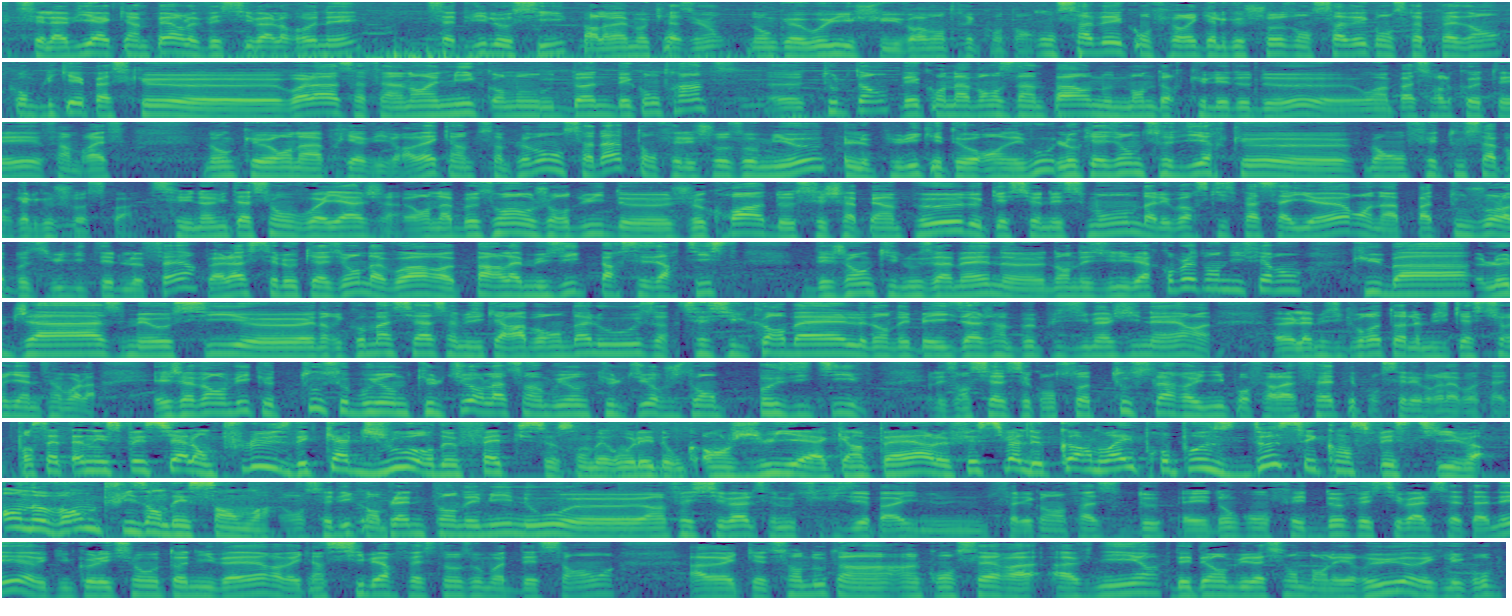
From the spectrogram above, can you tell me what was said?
C'est la vie à Quimper, le festival René, cette ville aussi, par la même occasion. Donc euh, oui, je suis vraiment très content. On savait qu'on ferait quelque chose, on savait qu'on serait présent. Compliqué parce que euh, voilà, ça fait un an et demi qu'on nous donne des contraintes euh, tout le temps. Dès qu'on avance d'un pas, on nous demande de reculer de deux ou un pas sur le côté. Enfin bref. Donc euh, on a appris à vivre avec, hein, tout simplement. On s'adapte, on fait les choses au mieux. Le public était au rendez-vous. L'occasion de se dire que euh, on fait tout ça pour quelque chose. C'est une invitation au voyage. On a besoin aujourd'hui de, je crois, de s'échapper un peu, de questionner ce monde, d'aller voir ce qui se passe ailleurs. On n'a pas toujours la possibilité de le faire. Bah là, c'est l'occasion d'avoir, euh, par la musique, par ces artistes, des gens qui nous amènent dans des univers complètement différents. Cuba, le jazz, mais aussi Enrico Macias, la musique arabo-andalouse, Cécile Corbel, dans des paysages un peu plus imaginaires, la musique bretonne, la musique asturienne, enfin voilà. Et j'avais envie que tout ce bouillon de culture, là, soit un bouillon de culture justement positive. L'essentiel, c'est qu'on soit tous là réunis pour faire la fête et pour célébrer la Bretagne. Pour cette année spéciale, en plus des quatre jours de fêtes qui se sont déroulés donc en juillet à Quimper, le festival de Cornouailles propose deux séquences festives, en novembre puis en décembre. On s'est dit qu'en pleine pandémie, nous, euh, un festival, ça nous suffisait pas. Il, fallait qu'on en fasse deux. Et donc, on fait deux festivals cette année avec une collection automne-hiver, avec un cyber festnos au mois de décembre, avec sans doute un, concert à, à venir, des déambulations dans les rues avec les groupes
